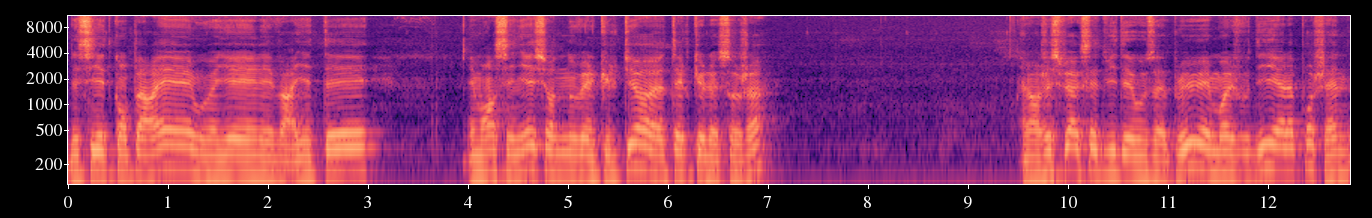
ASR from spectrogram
d'essayer de comparer, vous voyez, les variétés, et me renseigner sur de nouvelles cultures euh, telles que le soja. Alors j'espère que cette vidéo vous a plu, et moi je vous dis à la prochaine.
